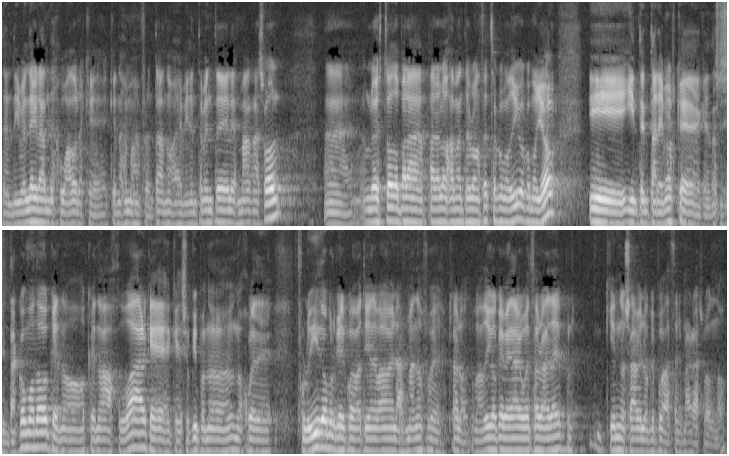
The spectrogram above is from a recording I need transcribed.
del nivel de grandes jugadores que, nos hemos enfrentado. Evidentemente él es más Gasol, eh, lo es todo para, para, los amantes del baloncesto, como digo, como yo, y intentaremos que, no se sienta cómodo, que no, que no haga jugar, que, que su equipo no, no, juegue fluido, porque cuando tiene el balón en las manos, pues claro, cuando digo que me da vergüenza hablar de él, pues, quién no sabe lo que puede hacer Margasol, ¿no?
